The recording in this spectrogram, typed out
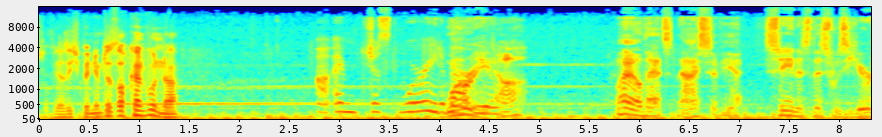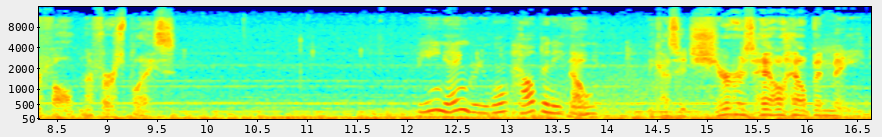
so wie er sich benimmt, ist doch kein Wunder. I'm just worried about Worried, you. huh? Well, that's nice of you, seeing as this was your fault in the first place. Being angry won't help anything. No, because it's sure as hell helping me.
